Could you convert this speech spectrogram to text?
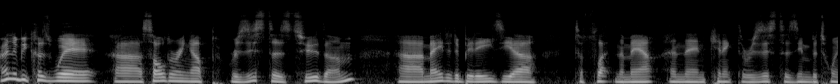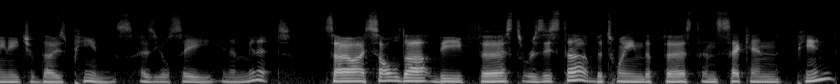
Only because we're uh, soldering up resistors to them, uh, made it a bit easier to flatten them out and then connect the resistors in between each of those pins, as you'll see in a minute. So I solder the first resistor between the first and second pin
